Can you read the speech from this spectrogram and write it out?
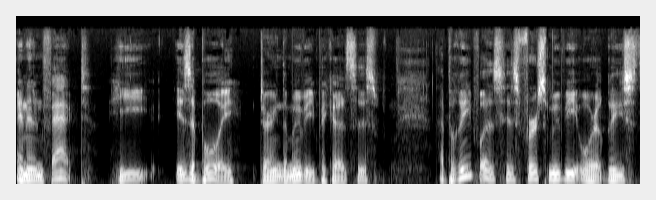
And in fact, he is a boy during the movie because this, I believe, was his first movie, or at least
